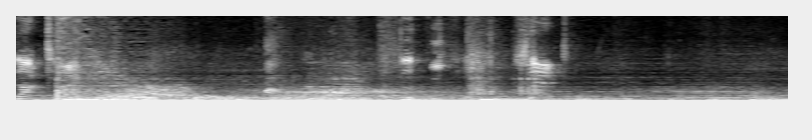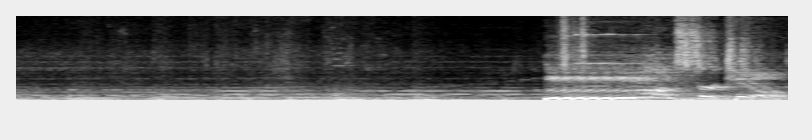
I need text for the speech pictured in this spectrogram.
It's not time. Set! Monster kill!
